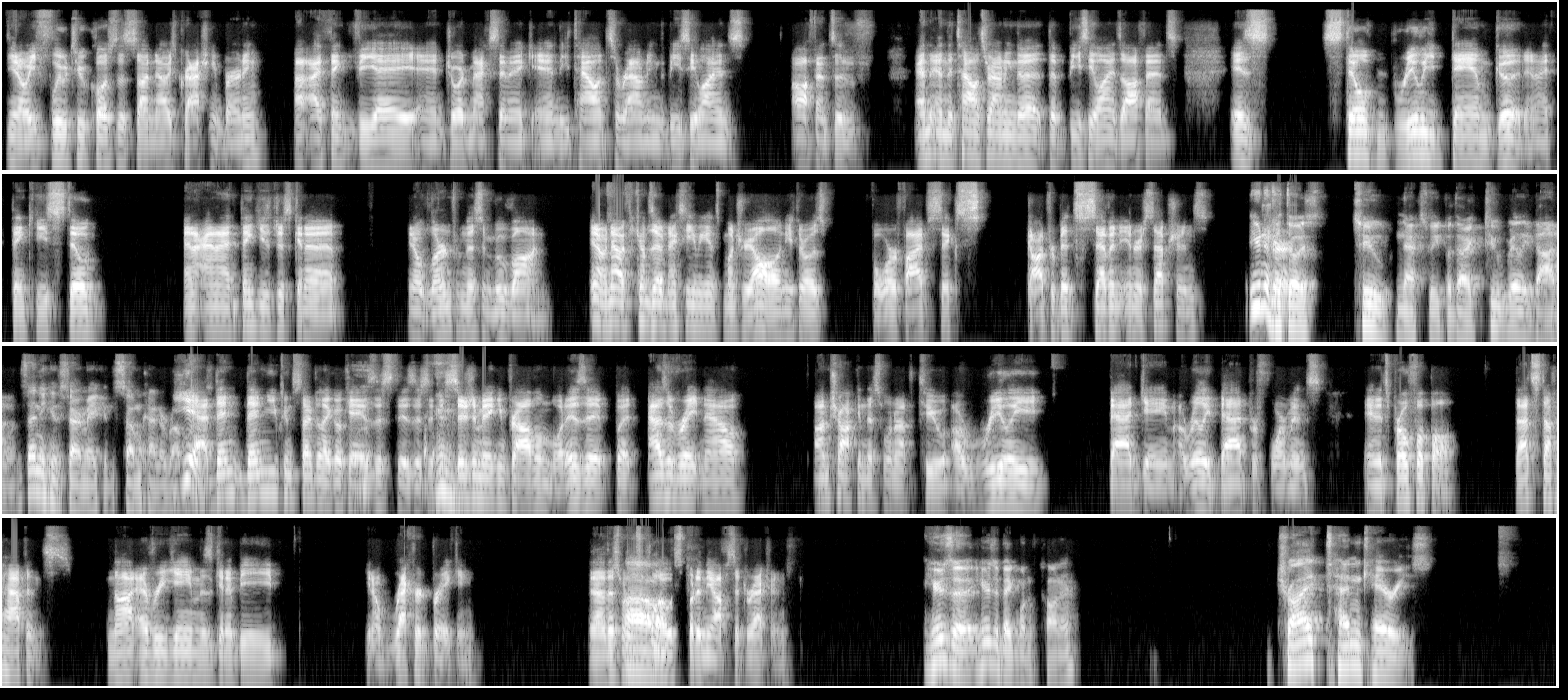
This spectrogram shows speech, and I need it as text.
you know, he flew too close to the sun. Now he's crashing and burning. I, I think VA and Jordan Maximic and the talent surrounding the BC Lions offensive and, and the talent surrounding the, the BC Lions offense is still really damn good. And I think he's still, and, and I think he's just going to, you know, learn from this and move on you know, now if he comes out next game against Montreal and he throws four, five, six, God forbid, seven interceptions, Even if Sure. he throws two next week, but they're like two really bad ones, then you can start making some kind of rumbles. yeah, then then you can start to like, okay, is this is this a decision making problem? What is it? But as of right now, I'm chalking this one up to a really bad game, a really bad performance, and it's pro football. That stuff happens. Not every game is going to be, you know, record breaking. Now this one's Um, close, but in the opposite direction. Here's a here's a big one, Connor. Try 10 carries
